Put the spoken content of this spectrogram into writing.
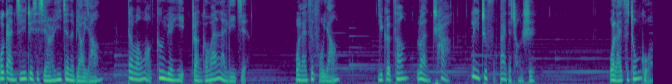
我感激这些显而易见的表扬，但往往更愿意转个弯来理解。我来自阜阳，一个脏乱差、吏治腐败的城市。我来自中国。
